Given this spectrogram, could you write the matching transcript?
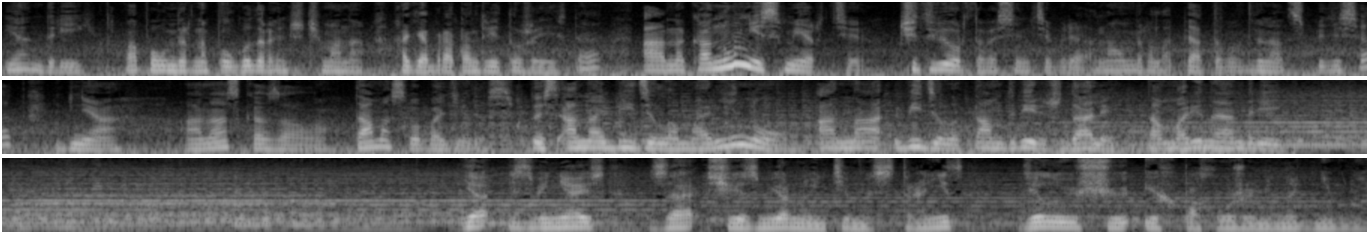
и Андрей. Папа умер на полгода раньше, чем она. Хотя брат Андрей тоже есть, да? А накануне смерти, 4 сентября, она умерла 5 в 12.50 дня, она сказала, там освободилась. То есть она видела Марину, она видела, там дверь ждали, там Марина и Андрей. Я извиняюсь за чрезмерную интимность страниц, делающую их похожими на дневник.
